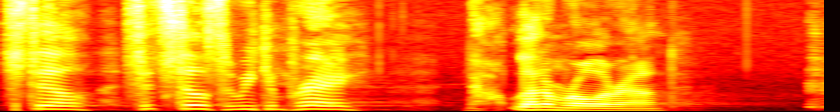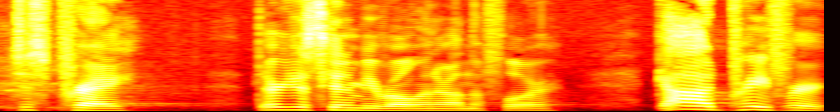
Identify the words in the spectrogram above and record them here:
still, sit still so we can pray. No, let them roll around. Just pray. They're just going to be rolling around the floor. God, pray for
